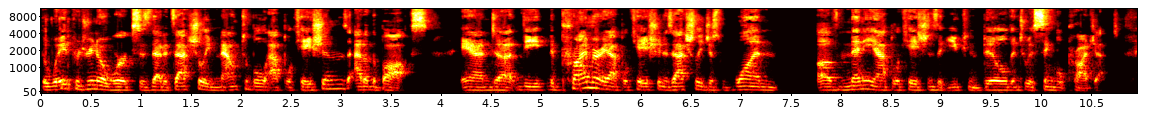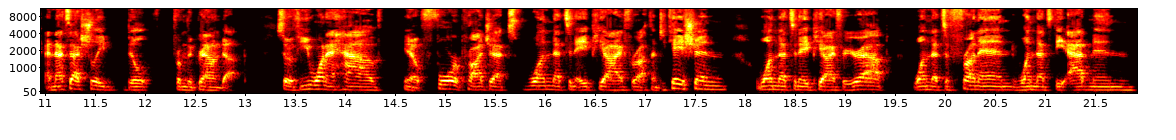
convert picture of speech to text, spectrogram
the way Padrino works is that it's actually mountable applications out of the box. And uh, the, the primary application is actually just one of many applications that you can build into a single project. And that's actually built from the ground up. So if you want to have you know, four projects, one that's an API for authentication, one that's an API for your app, one that's a front end, one that's the admin,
